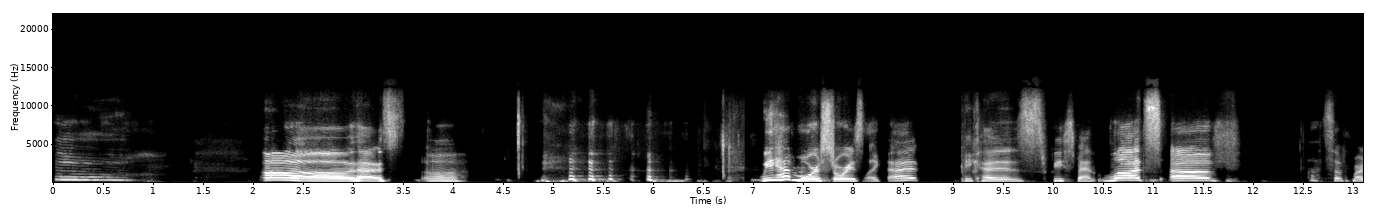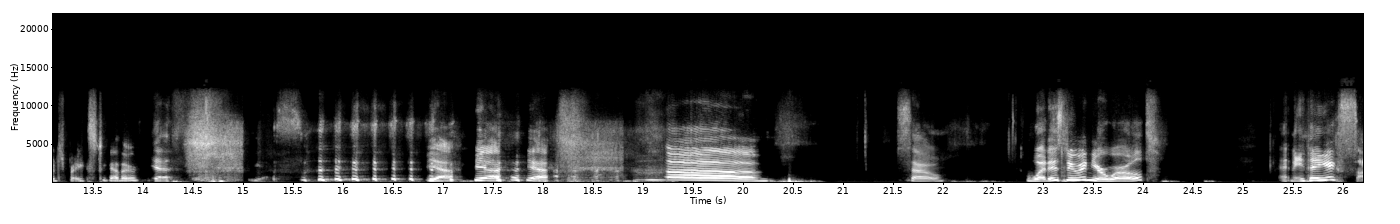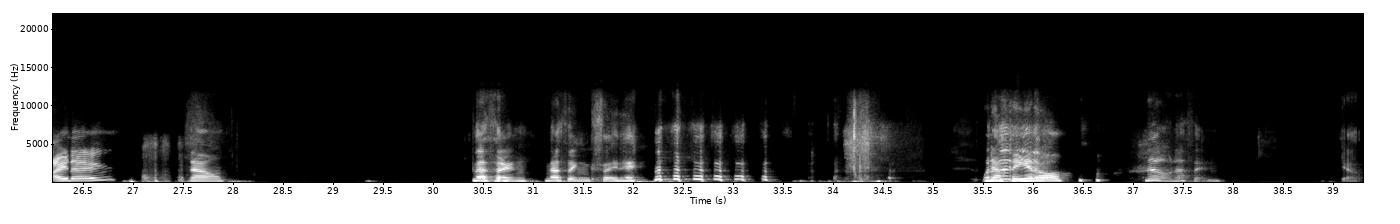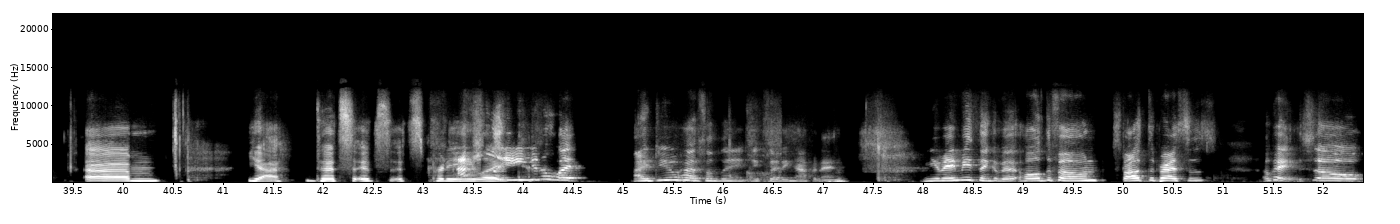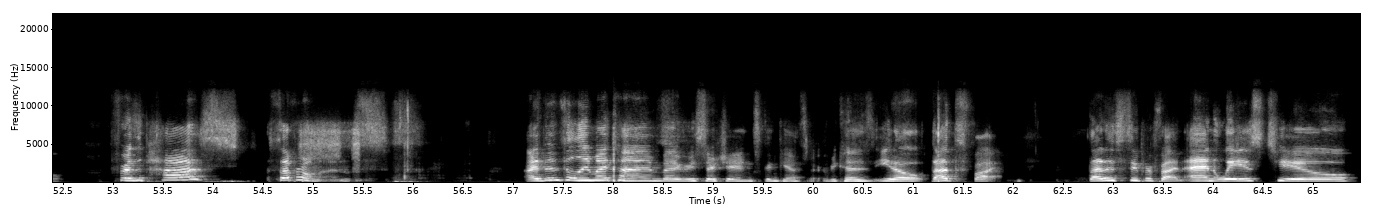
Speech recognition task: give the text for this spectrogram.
Oh, that was oh. we have more stories like that because we spent lots of lots of March breaks together. yes. Yes. Yeah, yeah, yeah. Um. So, what is new in your world? Anything exciting? No. Nothing. Nothing. Exciting. Nothing at all. No, nothing. Yeah. Um yeah, that's it's it's pretty Actually, like you know what? I do have something exciting happening. You made me think of it. Hold the phone. Start the presses. Okay, so for the past several months, I've been filling my time by researching skin cancer because you know that's fun. That is super fun and ways to,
